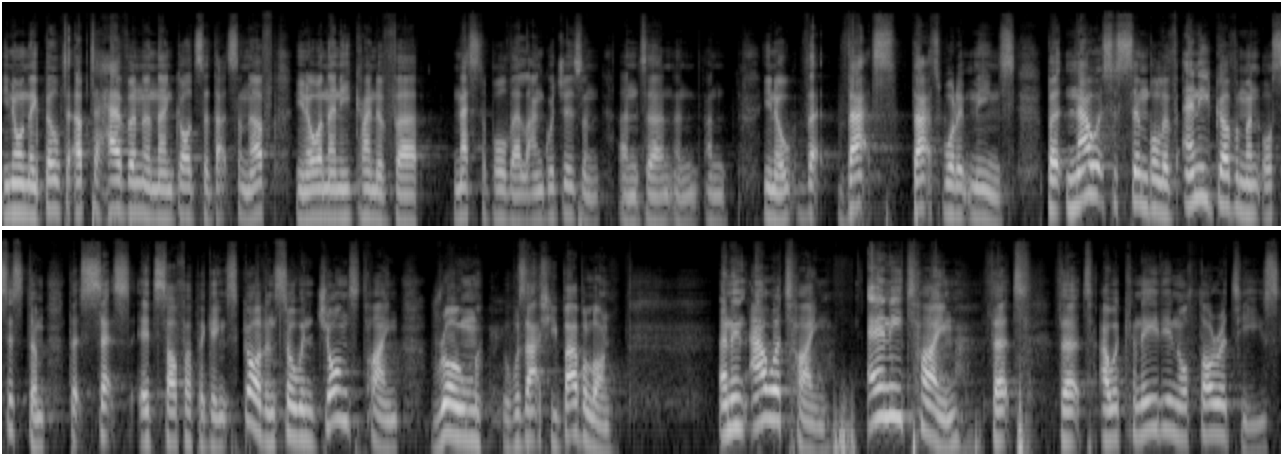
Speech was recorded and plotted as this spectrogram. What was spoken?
you know, and they built it up to heaven, and then God said, That's enough, you know, and then He kind of uh, messed up all their languages, and, and, uh, and, and you know, that, that's, that's what it means. But now it's a symbol of any government or system that sets itself up against God. And so in John's time, Rome was actually Babylon. And in our time, any time that, that our Canadian authorities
